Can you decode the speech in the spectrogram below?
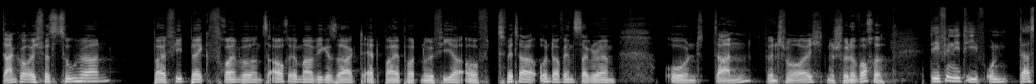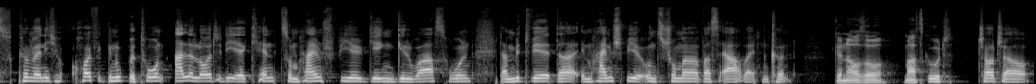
Danke euch fürs Zuhören. Bei Feedback freuen wir uns auch immer, wie gesagt, at bypod04 auf Twitter und auf Instagram. Und dann wünschen wir euch eine schöne Woche. Definitiv. Und das können wir nicht häufig genug betonen. Alle Leute, die ihr kennt, zum Heimspiel gegen Gilloise holen, damit wir da im Heimspiel uns schon mal was erarbeiten können. Genau so. Macht's gut. Ciao, ciao.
